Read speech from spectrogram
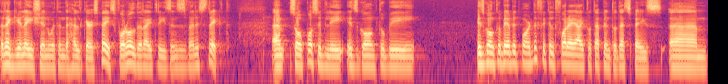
regulation within the healthcare space, for all the right reasons, is very strict. Um, so possibly it's going to be it's going to be a bit more difficult for AI to tap into that space. Um,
